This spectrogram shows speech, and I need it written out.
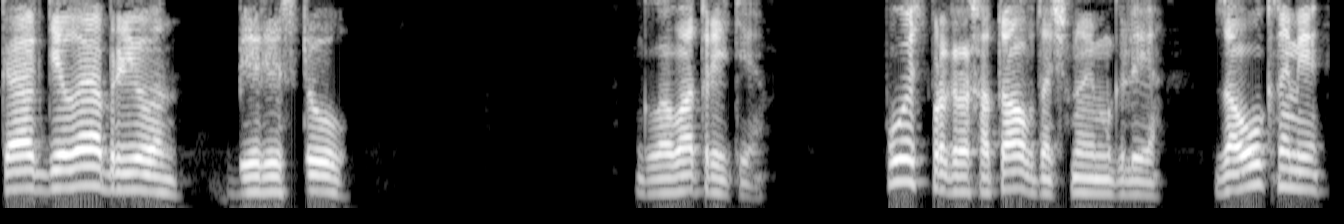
«Как дела, Брион?» Бери стул. Глава третья. Поезд прогрохотал в ночной мгле. За окнами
